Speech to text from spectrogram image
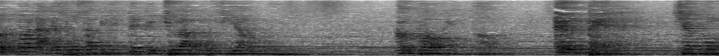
encore la responsabilité que Dieu a confiée en nous. Encore, une fois. Un père. J'ai compris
